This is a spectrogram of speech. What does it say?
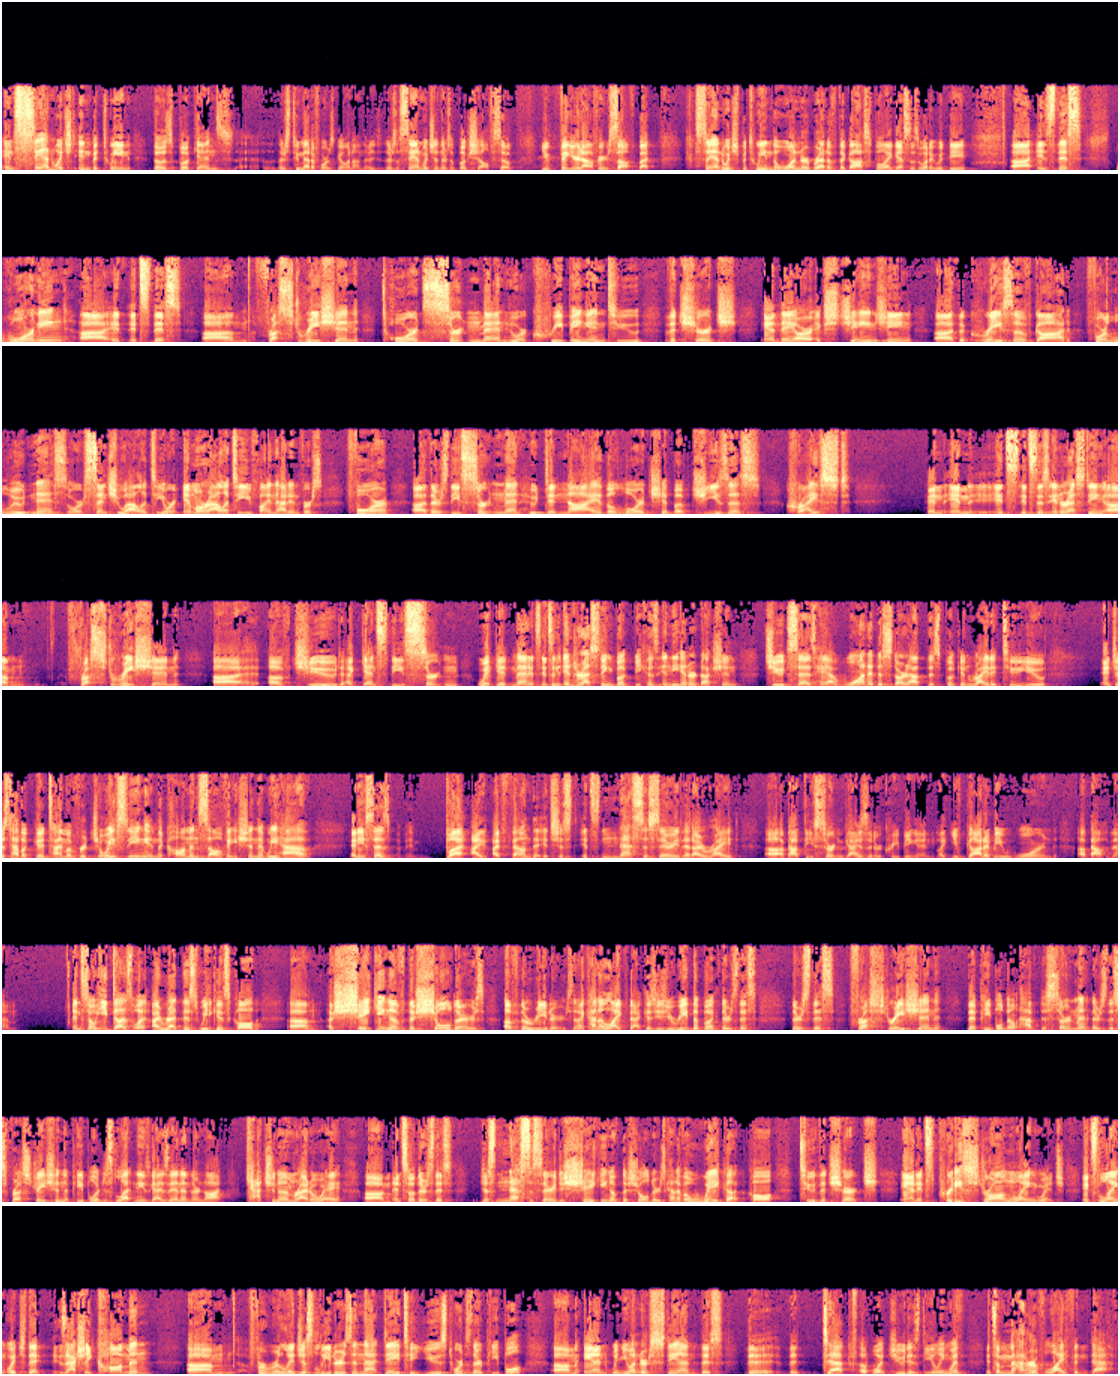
And sandwiched in between those bookends, uh, there's two metaphors going on there. There's a sandwich and there's a bookshelf. So you figure it out for yourself. But sandwiched between the wonder bread of the gospel, I guess is what it would be, uh, is this warning. Uh, it, it's this um, frustration towards certain men who are creeping into the church and they are exchanging uh, the grace of God for lewdness or sensuality or immorality. You find that in verse 4. Uh, there's these certain men who deny the lordship of Jesus Christ. And, and it's, it's this interesting um, frustration uh, of Jude against these certain wicked men. It's, it's an interesting book because in the introduction, Jude says, Hey, I wanted to start out this book and write it to you and just have a good time of rejoicing in the common salvation that we have. And he says, But I, I found that it's just, it's necessary that I write uh, about these certain guys that are creeping in. Like, you've got to be warned about them. And so he does what I read this week is called um, a shaking of the shoulders of the readers. And I kind of like that because as you read the book, there's this, there's this frustration that people don't have discernment. There's this frustration that people are just letting these guys in and they're not catching them right away. Um, and so there's this just necessary, just shaking of the shoulders, kind of a wake up call to the church. And it's pretty strong language. It's language that is actually common um, for religious leaders in that day to use towards their people. Um, and when you understand this, the, the depth of what Jude is dealing with, it's a matter of life and death.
